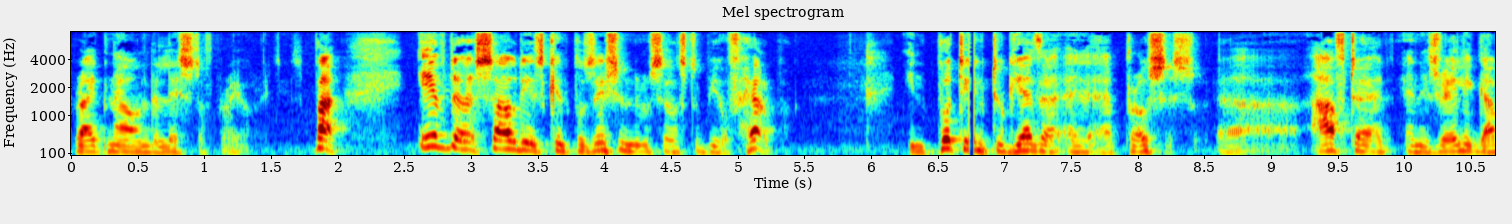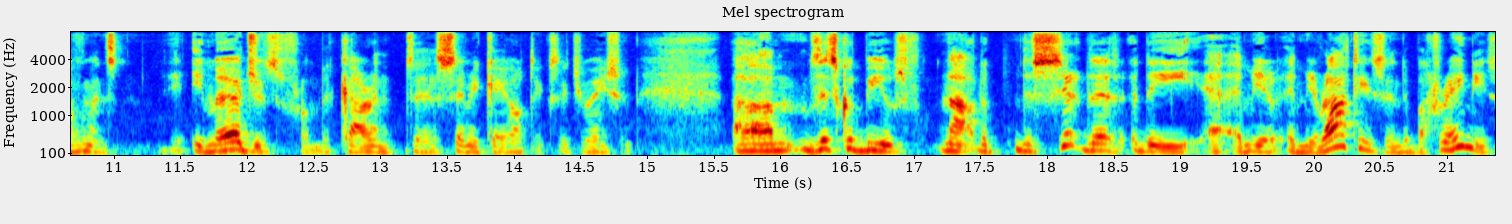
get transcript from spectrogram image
right now on the list of priorities. But if the Saudis can position themselves to be of help in putting together a, a process after an Israeli government emerges from the current semi-chaotic situation, um, this could be useful. Now, the, the, the, the Emir, Emiratis and the Bahrainis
